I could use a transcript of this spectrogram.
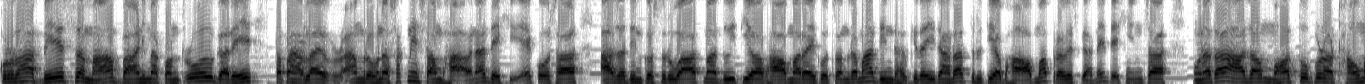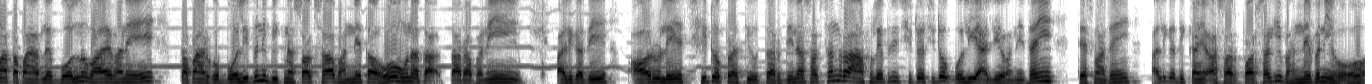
क्रोधावेशमा बाणीमा कन्ट्रोल गरे तपाईँहरूलाई राम्रो हुन सक्ने सम्भावना देखिएको छ। आज दिनको सुरुवातमा द्वितीय भावमा रहेको चन्द्रमा दिन ढल्किँदै जाँदा तृतीय भावमा प्रवेश गर्ने देखिन्छ। हुन त आज महत्त्वपूर्ण ठाउँमा तपाईँहरूले बोल्नुभयो भने तपाईँहरूको बोली पनि बिग्न सक्छ भन्ने त हो हुन त। तर पनि अलिकति अरूले छिटो प्रत्युत्तर दिन सक्छन् र आफूले पनि छिटो छिटो बोलिहाल्यो भने चाहिँ त्यसमा चाहिँ अलिकति कहीँ असर पर्छ कि भन्ने पनि हो।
